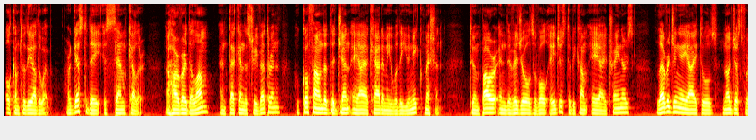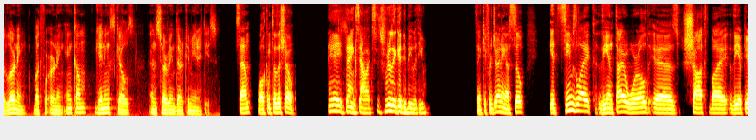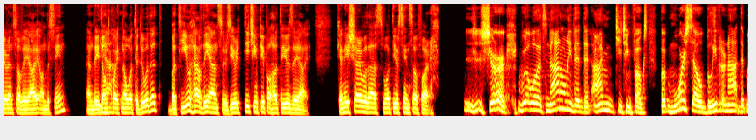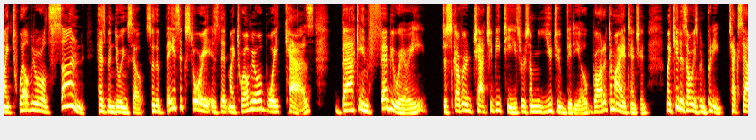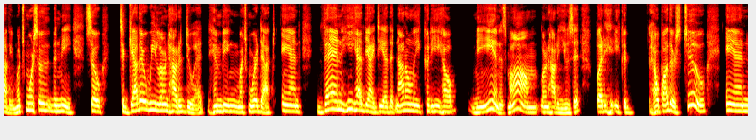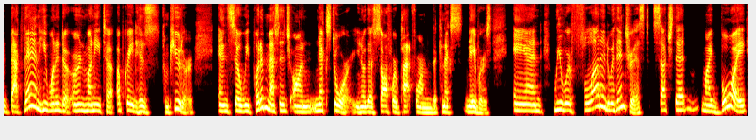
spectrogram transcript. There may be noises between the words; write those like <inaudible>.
Welcome to the Otherweb. Our guest today is Sam Keller, a Harvard alum and tech industry veteran who co founded the Gen AI Academy with a unique mission to empower individuals of all ages to become AI trainers, leveraging AI tools not just for learning, but for earning income, gaining skills, and serving their communities. Sam, welcome to the show. Hey, thanks, Alex. It's really good to be with you. Thank you for joining us. So, it seems like the entire world is shocked by the appearance of AI on the scene and they don't yeah. quite know what to do with it. But you have the answers. You're teaching people how to use AI. Can you share with us what you've seen so far? <laughs> Sure. Well, well, it's not only that that I'm teaching folks, but more so, believe it or not, that my 12 year old son has been doing so. So the basic story is that my 12 year old boy Kaz, back in February, discovered ChatGPT through some YouTube video, brought it to my attention. My kid has always been pretty tech savvy, much more so than me. So together we learned how to do it, him being much more adept. And then he had the idea that not only could he help me and his mom learn how to use it, but he could help others too. And back then, he wanted to earn money to upgrade his computer. And so we put a message on Nextdoor, you know, the software platform that connects neighbors. And we were flooded with interest such that my boy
